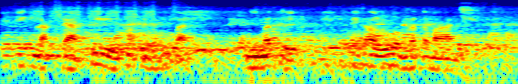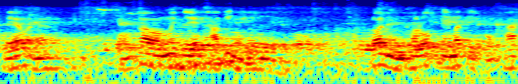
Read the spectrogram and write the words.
จริงหลังจากที่พรรคประชาธิปัตย์มีมติให้เข้าร่วมรัฐบาลแล้วนะผมก็ไม่เคยให้ข่าวที่ไหนเลยเพราะหนึ่งเคารพในมติของพรรค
